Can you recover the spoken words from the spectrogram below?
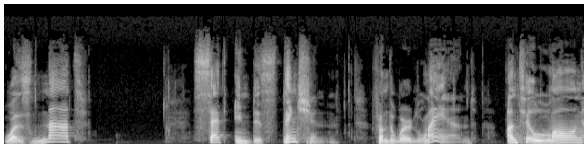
was not set in distinction from the word land until long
